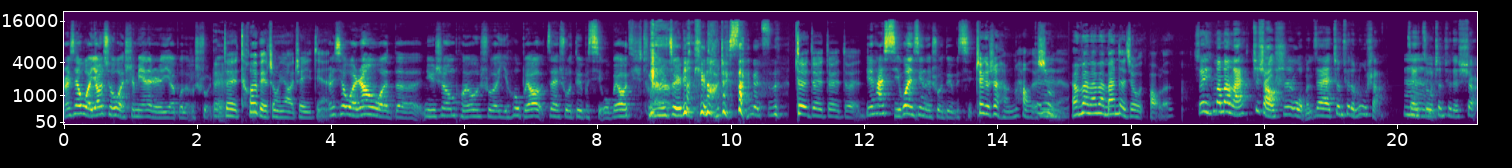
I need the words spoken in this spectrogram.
而且我要求我身边的人也不能说这个。对，特别重要这一点。而且我让我的女生朋友说，以后不要再说对不起，我不要从你 嘴里听到这三个字，对对对对，因为他习惯性的说对不起。这个是很好的事情，然后慢慢慢慢的就好了。所以慢慢来，至少是我们在正确的路上，在做正确的事儿，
